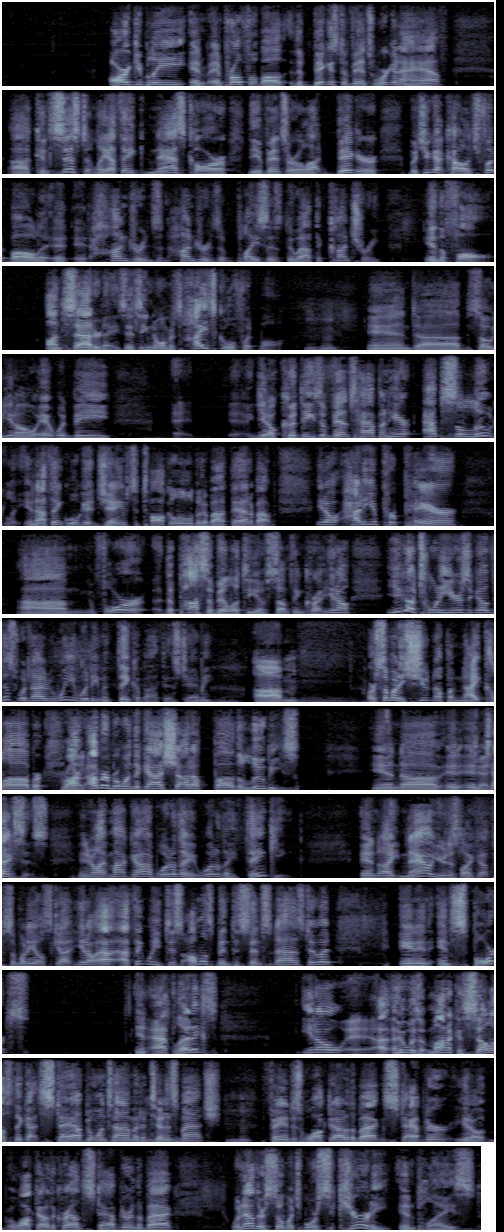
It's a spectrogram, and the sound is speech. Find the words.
arguably in, in pro football, the biggest events we're going to have uh, consistently. I think NASCAR, the events are a lot bigger, but you got college football at, at hundreds and hundreds of places throughout the country in the fall on Saturdays. It's enormous. High school football. Mm-hmm. And uh, so, you know, it would be, you know, could these events happen here? Absolutely. And I think we'll get James to talk a little bit about that, about, you know, how do you prepare um, for the possibility of something crazy? You know, you go 20 years ago, this would not, we wouldn't even think about this, Jamie. Um, or somebody shooting up a nightclub, or right. I, I remember when the guy shot up uh, the Luby's in uh, in, in Texas. Texas. and you're like, my God, what are they? What are they thinking? And like now, you're just like, up oh, somebody else got. You know, I, I, think we've just almost been desensitized to it. And in, in sports, in athletics, you know, uh, who was it? Monica Seles. They got stabbed one time at a mm-hmm. tennis match. Mm-hmm. Fan just walked out of the back and stabbed her. You know, walked out of the crowd, stabbed her in the back. Well, now there's so much more security in place,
